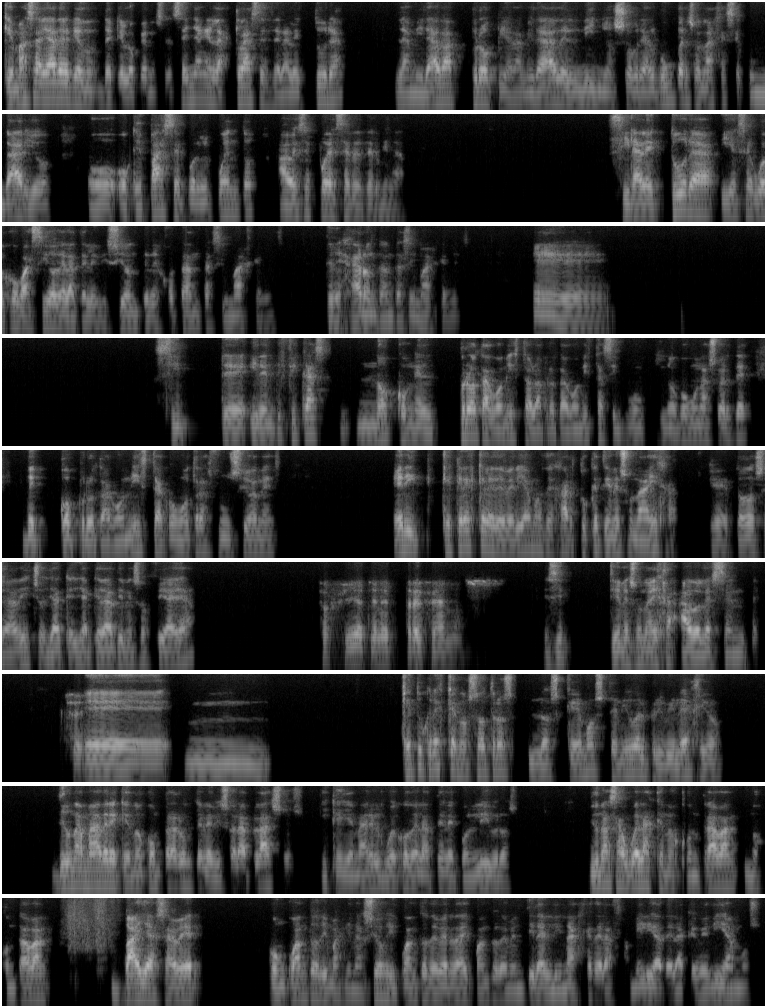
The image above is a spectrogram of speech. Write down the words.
que más allá de que, lo que nos enseñan en las clases de la lectura, la mirada propia, la mirada del niño sobre algún personaje secundario o, o que pase por el cuento, a veces puede ser determinante. Si la lectura y ese hueco vacío de la televisión te dejó tantas imágenes, te dejaron tantas imágenes. Eh, si te identificas no con el protagonista o la protagonista, sino con una suerte de coprotagonista con otras funciones. Eric, ¿qué crees que le deberíamos dejar tú que tienes una hija? Que todo se ha dicho. ¿Ya, ya ¿Qué edad tiene Sofía ya? Sofía tiene 13 años. Es decir, tienes una hija adolescente. Eh, mm, ¿Qué tú crees que nosotros, los que hemos tenido el privilegio de una madre que no comprara un televisor a plazos y que llenara el hueco de la tele con libros, de unas abuelas que nos contaban, nos contaban, vaya a saber con cuánto de imaginación y cuánto de verdad y cuánto de mentira el linaje de la familia de la que veníamos.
